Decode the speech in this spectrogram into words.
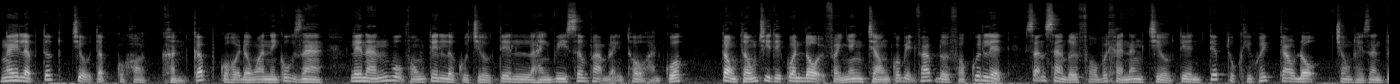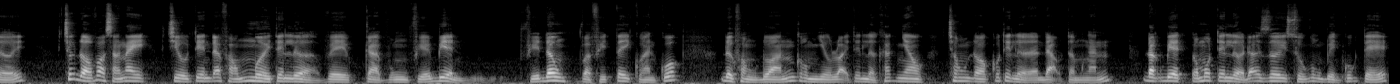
ngay lập tức triệu tập cuộc họp khẩn cấp của Hội đồng An ninh Quốc gia lên án vụ phóng tên lửa của Triều Tiên là hành vi xâm phạm lãnh thổ Hàn Quốc. Tổng thống chỉ thị quân đội phải nhanh chóng có biện pháp đối phó quyết liệt, sẵn sàng đối phó với khả năng Triều Tiên tiếp tục khiêu khích cao độ trong thời gian tới. Trước đó vào sáng nay, Triều Tiên đã phóng 10 tên lửa về cả vùng phía biển phía đông và phía tây của Hàn Quốc, được phỏng đoán gồm nhiều loại tên lửa khác nhau, trong đó có tên lửa đạn đạo tầm ngắn. Đặc biệt, có một tên lửa đã rơi xuống vùng biển quốc tế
